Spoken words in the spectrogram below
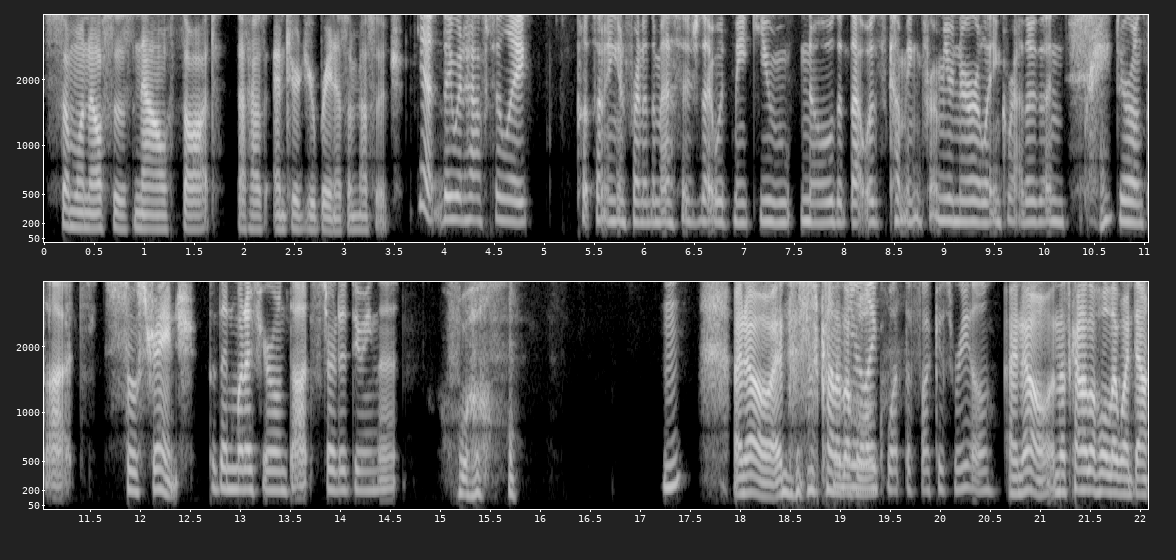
someone else's now thought that has entered your brain as a message? yeah they would have to like put something in front of the message that would make you know that that was coming from your neuralink rather than Right? your own thoughts So strange. but then what if your own thoughts started doing that Whoa. Hmm? I know, and this is kind of the you're whole. like, what the fuck is real? I know, and that's kind of the hole I went down.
